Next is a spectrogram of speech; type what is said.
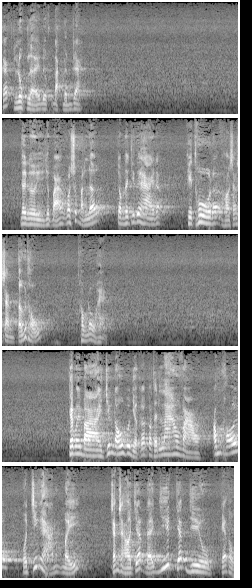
Các luật lệ được đặt định ra. Nên người nhật bản có sức mạnh lớn. Trong thế chiến thứ hai đó khi thua đó họ sẵn sàng tử thủ không đầu hàng. Các máy bay chiến đấu của nhật có thể lao vào ống khói của chiến hạm mỹ. Sẵn sàng họ chết để giết chết nhiều kẻ thù.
